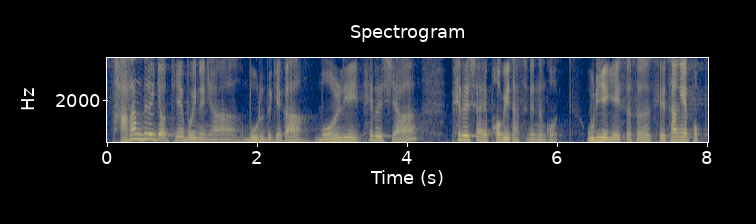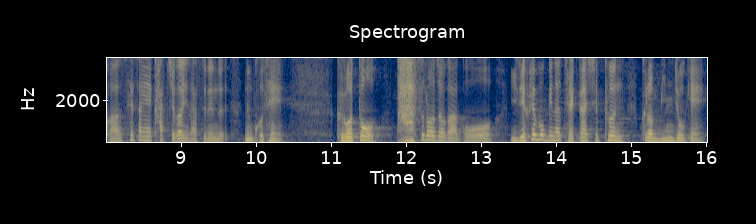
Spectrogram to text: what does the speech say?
사람들에게 어떻게 보이느냐. 모르드게가 멀리 페르시아, 페르시아의 법이 다스리는 곳, 우리에게 있어서는 세상의 법과 세상의 가치관이 다스리는 곳에 그것도 다 쓰러져 가고 이제 회복이나 될까 싶은 그런 민족의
